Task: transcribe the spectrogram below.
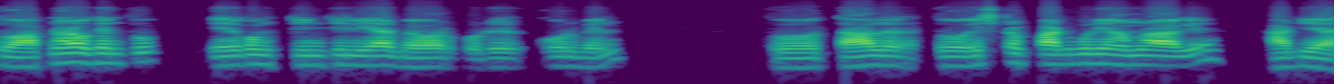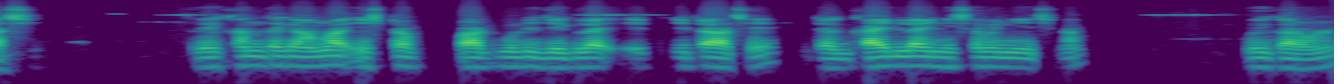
তো আপনারাও কিন্তু এরকম তিনটি লেয়ার ব্যবহার করে, করবেন। তো তাহলে, তো এক্সট্রা পার্টগুলি আমরা আগে হাটিয়ে আসি। তো এখান থেকে আমরা এক্সট্রা পার্টগুলি যেগুলা এটা আছে, এটা গাইডলাইন হিসাবে নিয়েছিলাম, ওই কারণে।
